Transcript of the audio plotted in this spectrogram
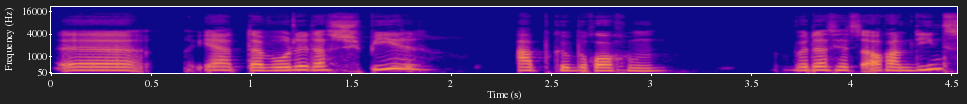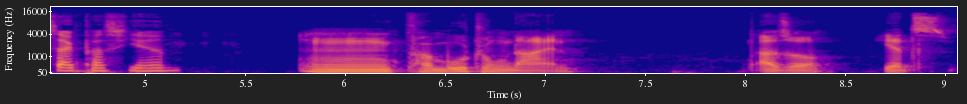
äh, ja, da wurde das Spiel abgebrochen. Wird das jetzt auch am Dienstag passieren? Mm, Vermutung nein. Also jetzt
